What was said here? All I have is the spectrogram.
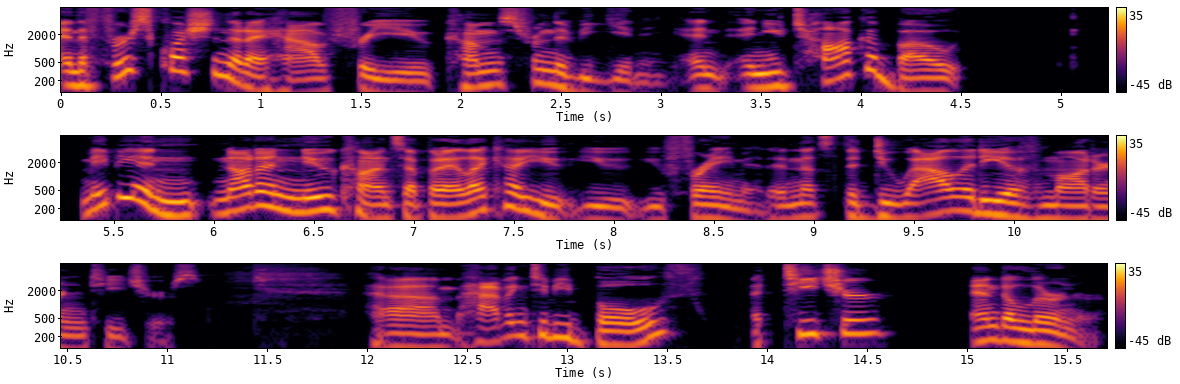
And the first question that I have for you comes from the beginning. And and you talk about maybe a not a new concept, but I like how you you you frame it, and that's the duality of modern teachers, um, having to be both a teacher and a learner.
